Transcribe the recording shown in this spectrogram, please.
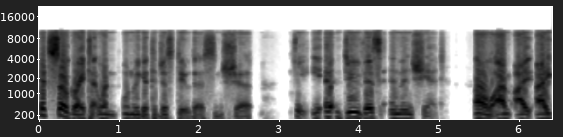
It's so great that when when we get to just do this and shit. Uh, do this and then shit. Oh, I'm. I I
